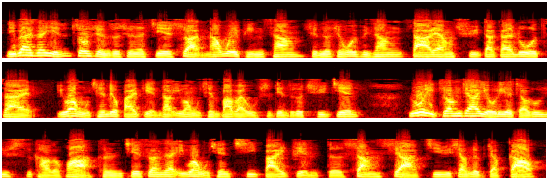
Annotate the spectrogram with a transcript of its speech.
礼拜三也是周选择权的结算，那未平仓选择权未平仓大量区大概落在一万五千六百点到一万五千八百五十点这个区间。如果以庄家有利的角度去思考的话，可能结算在一万五千七百点的上下，几率相对比较高。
